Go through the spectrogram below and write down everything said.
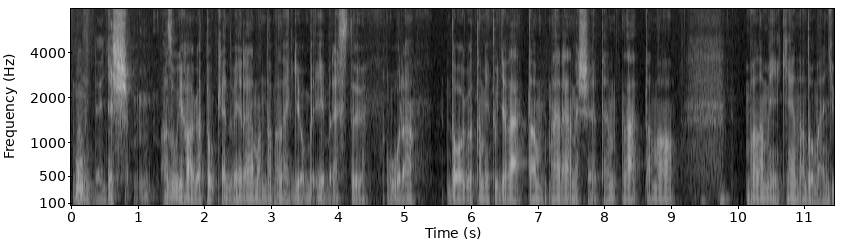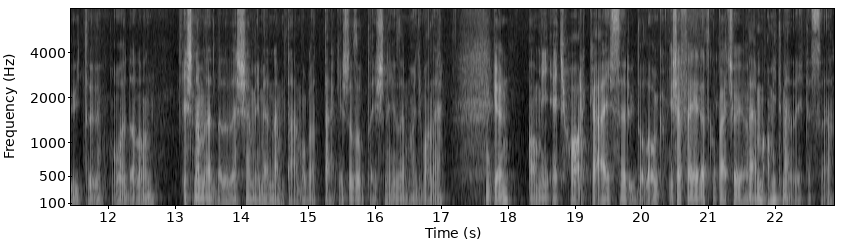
Na mindegy. És az új hallgatók kedvére elmondom a legjobb ébresztő óra dolgot, amit ugye láttam, már elmeséltem, láttam a valamelyik ilyen adománygyűjtő oldalon, és nem lett belőle semmi, mert nem támogatták, és azóta is nézem, hogy van-e. Igen. Ami egy harkályszerű dolog, És a fejedet kopácsolja? nem, amit mellé teszel.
